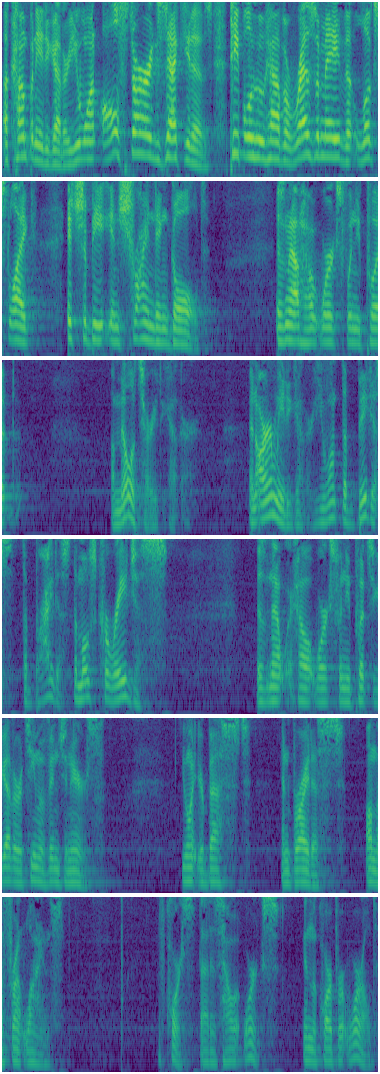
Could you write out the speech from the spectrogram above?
a company together? You want all star executives, people who have a resume that looks like it should be enshrined in gold. Isn't that how it works when you put a military together, an army together? You want the biggest, the brightest, the most courageous. Isn't that how it works when you put together a team of engineers? You want your best and brightest on the front lines. Of course, that is how it works in the corporate world.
